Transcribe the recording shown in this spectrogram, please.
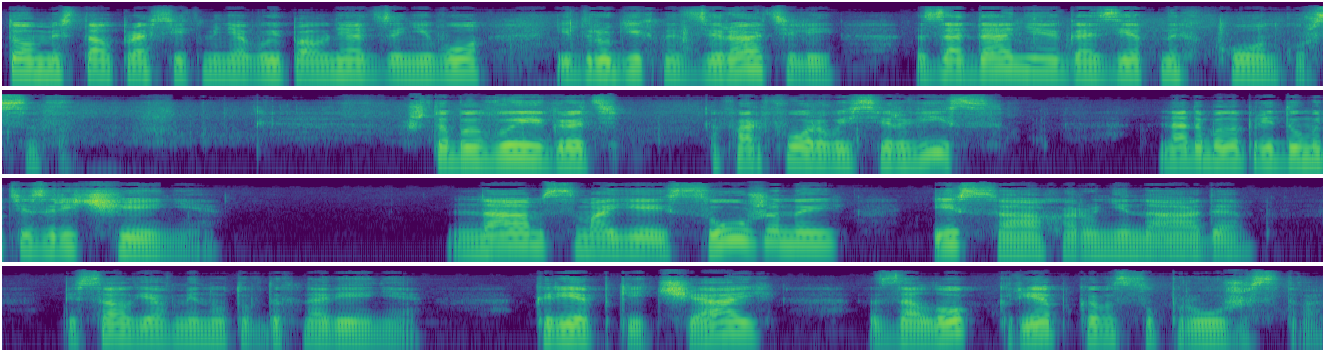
Томми стал просить меня выполнять за него и других надзирателей задания газетных конкурсов. Чтобы выиграть фарфоровый сервиз, надо было придумать изречение. «Нам с моей суженой и сахару не надо», — писал я в минуту вдохновения. «Крепкий чай — залог крепкого супружества».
